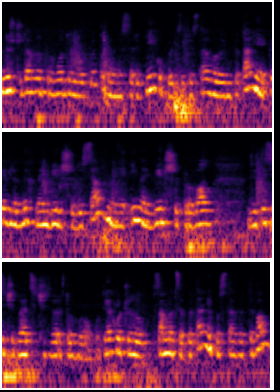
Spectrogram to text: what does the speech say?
Ми нещодавно проводили опитування серед нікопольців і ставили їм питання, яке для них найбільше досягнення і найбільший провал 2024 року. От я хочу саме це питання поставити вам.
